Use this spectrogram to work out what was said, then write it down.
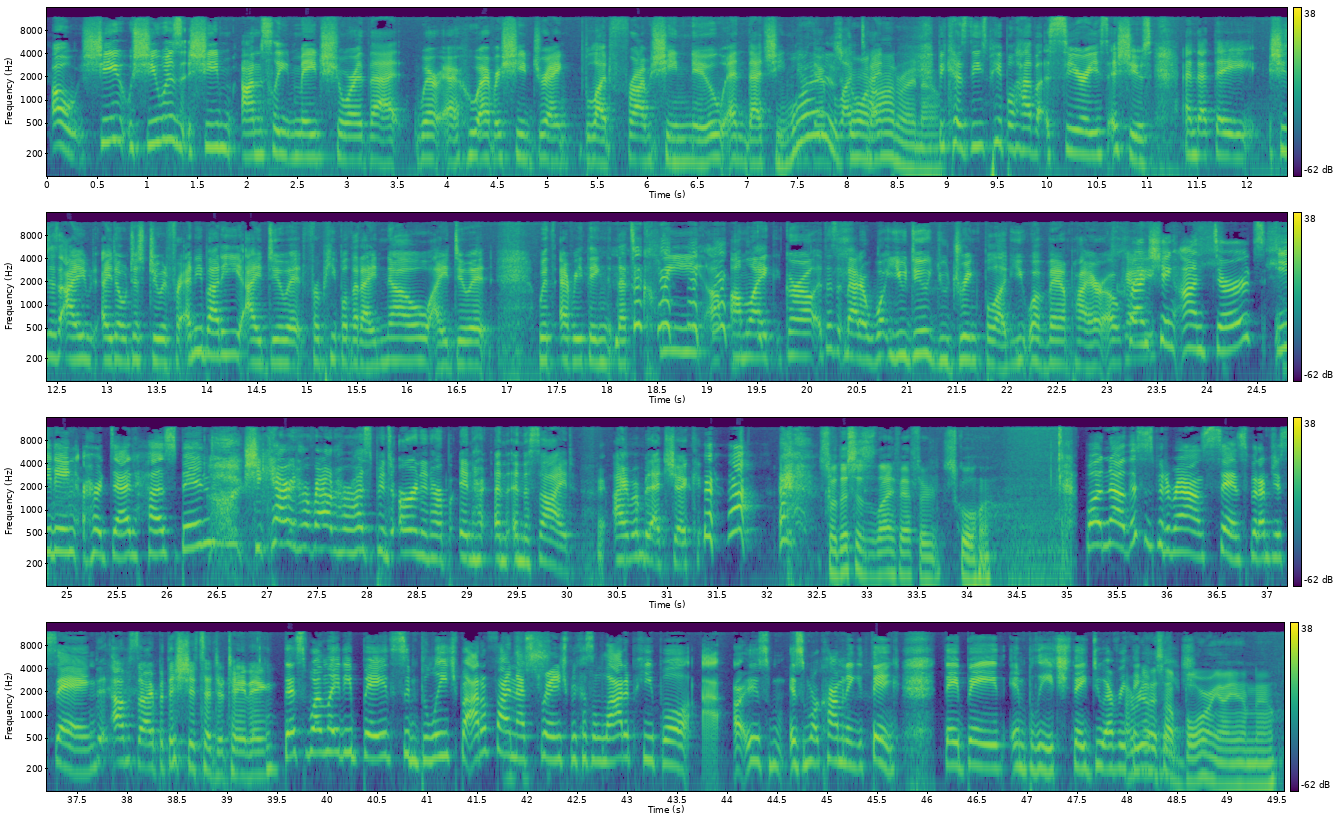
Oh, she she was she honestly made sure that where uh, whoever she drank blood from, she knew and that she What knew their is blood going type. on right now? Because these people have uh, serious issues, and that they she says I I don't just do it for anybody. I do it for people that I know. I do it with everything that's clean. Uh, I'm like, girl, it doesn't matter what you do. You drink blood. You a vampire. Okay. Crunching on dirt, eating her dead husband. She carried her around her husband's urn in her in her in, in the side. I remember that chick. So this is life after school, huh? well, no, this has been around since, but I'm just saying. I'm sorry, but this shit's entertaining. This one lady bathes in bleach, but I don't find that strange because a lot of people uh, are, is is more common than you think. They bathe in bleach. They do everything. I everything. realize in how boring I am now.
